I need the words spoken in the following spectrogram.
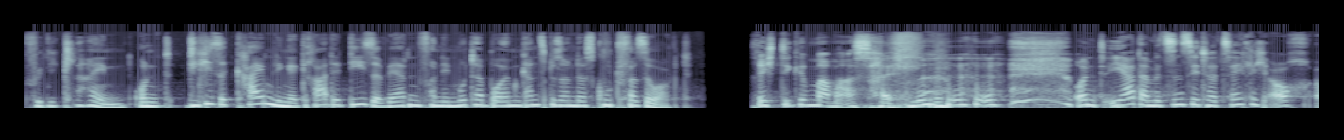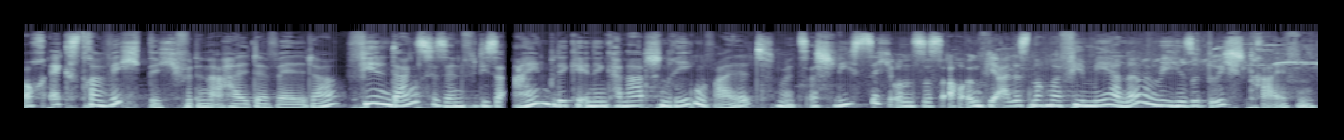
für die kleinen. Und diese Keimlinge, gerade diese, werden von den Mutterbäumen ganz besonders gut versorgt richtige Mamas halt. Ne? Und ja, damit sind sie tatsächlich auch, auch extra wichtig für den Erhalt der Wälder. Vielen Dank, Susanne, für diese Einblicke in den kanadischen Regenwald. Jetzt erschließt sich uns das auch irgendwie alles nochmal viel mehr, ne, wenn wir hier so durchstreifen.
